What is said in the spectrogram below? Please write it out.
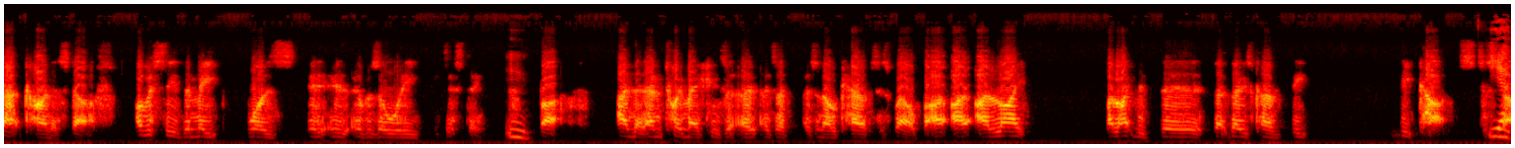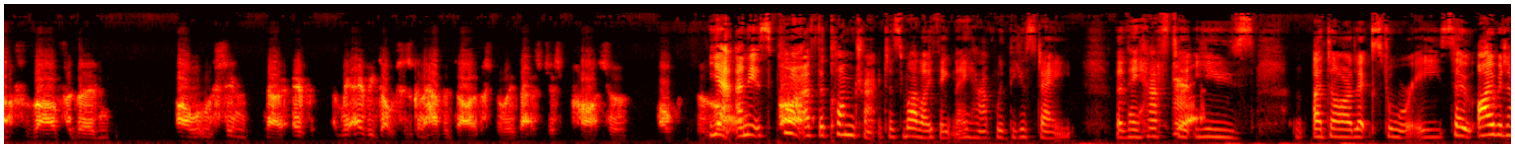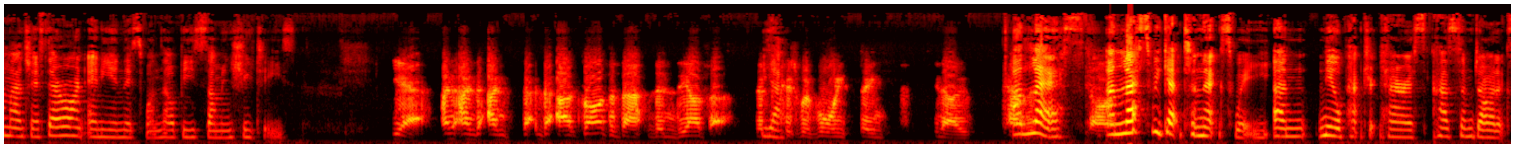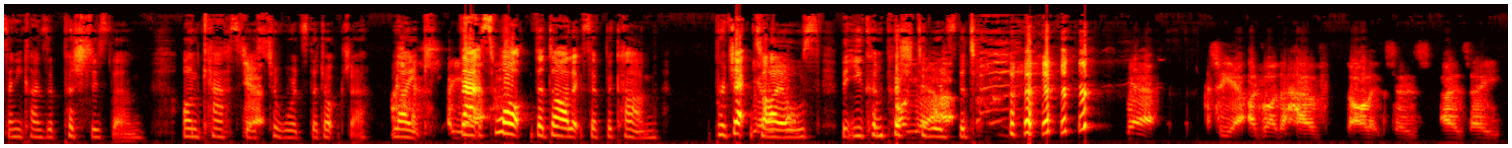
that kind of stuff. Obviously, the Meep was it, it, it was already existing, Mm. but and and Toymaker is as a as an old character as well. But I, I, I like I like the, the, the those kind of deep deep cuts to Yeah. stuff rather than oh we've seen no every I mean every Doctor's going to have a Dalek story. That's just part of Yeah, and it's part of the contract as well, I think they have with the estate that they have to Yeah. use a Dalek story. So I would imagine if there aren't any in this one, there'll be some in Ncuti's. Yeah, and and, and th- th- I'd rather that than the other Yeah. because we've already seen you know Unless, Daleks. unless we get to next week and Neil Patrick Harris has some Daleks and he kind of pushes them on casters Yeah. towards the Doctor. Like, Yeah. that's what the Daleks have become. Projectiles that you can push Oh, yeah. towards the Doctor. Yeah. So yeah, I'd rather have Daleks as as a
